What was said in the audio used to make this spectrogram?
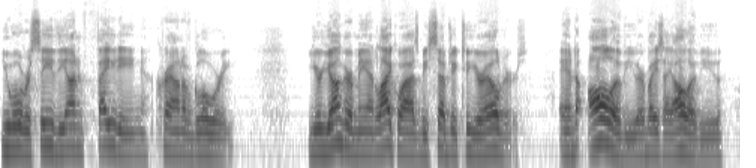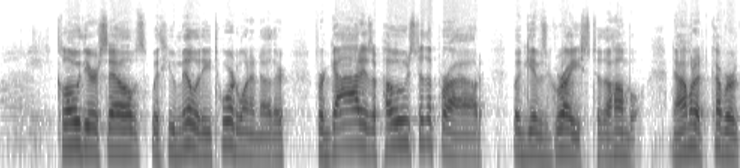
you will receive the unfading crown of glory. Your younger men likewise be subject to your elders. And all of you, everybody say, all of you, clothe yourselves with humility toward one another, for God is opposed to the proud, but gives grace to the humble. Now, I'm going to cover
